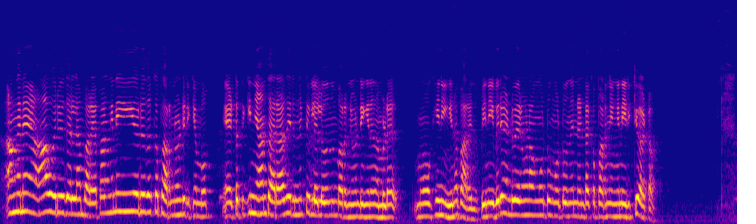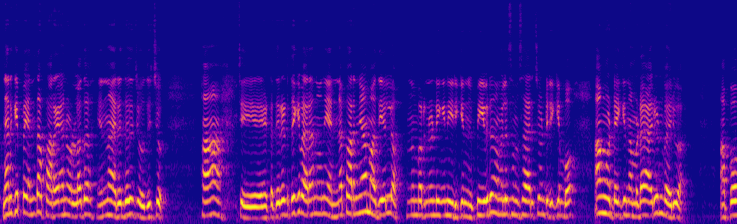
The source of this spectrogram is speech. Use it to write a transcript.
അങ്ങനെ ആ ഒരു ഇതെല്ലാം പറയാം. അപ്പോൾ അങ്ങനെ ഈ ഒരു ഇതൊക്കെ പറഞ്ഞുകൊണ്ടിരിക്കുമ്പോൾ ഏട്ടത്തിക്ക് ഞാൻ തരാതിരുന്നിട്ടില്ലല്ലോ എന്നും പറഞ്ഞുകൊണ്ട് ഇങ്ങനെ നമ്മുടെ മോഹിനി ഇങ്ങനെ പറയുന്നു. പിന്നെ ഇവർ രണ്ടുപേരും കൂടെ അങ്ങോട്ടും ഇങ്ങോട്ടും ഒന്നും രണ്ടൊക്കെ പറഞ്ഞ് ഇങ്ങനെ ഇരിക്കും കേട്ടോ. നിനക്കിപ്പോൾ എന്താ പറയാനുള്ളത് എന്ന് അരുന്ധതി ചോദിച്ചു. ആ ചേട്ടത്തിന്റെ അടുത്തേക്ക് വരാൻ തോന്നി. എന്നെ പറഞ്ഞാൽ മതിയല്ലോ എന്നും പറഞ്ഞുകൊണ്ട് ഇങ്ങനെ ഇരിക്കുന്നു. ഇപ്പോൾ ഇവർ തമ്മിൽ സംസാരിച്ചുകൊണ്ടിരിക്കുമ്പോൾ അങ്ങോട്ടേക്ക് നമ്മുടെ അരുൺ വരുവാ. അപ്പോൾ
